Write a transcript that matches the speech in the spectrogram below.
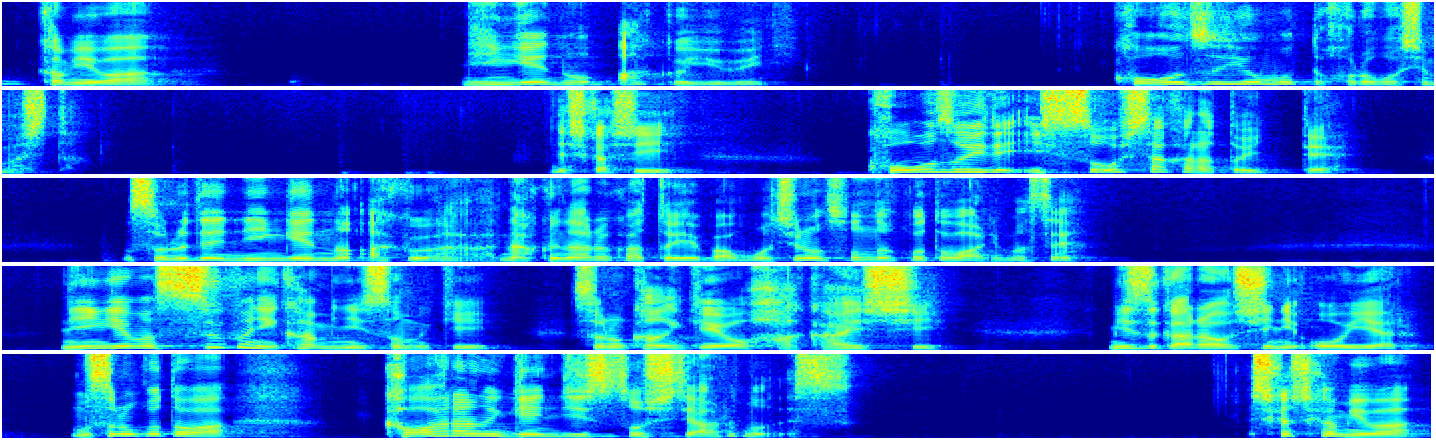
う。神は人間の悪ゆえに洪水をもって滅ぼしました。でしかし洪水で一掃したからといってそれで人間の悪がなくなるかといえばもちろんそんなことはありません。人間はすぐに神に背きその関係を破壊し自らを死に追いやる。もうそのことは変わらぬ現実としてあるのです。しかし神は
